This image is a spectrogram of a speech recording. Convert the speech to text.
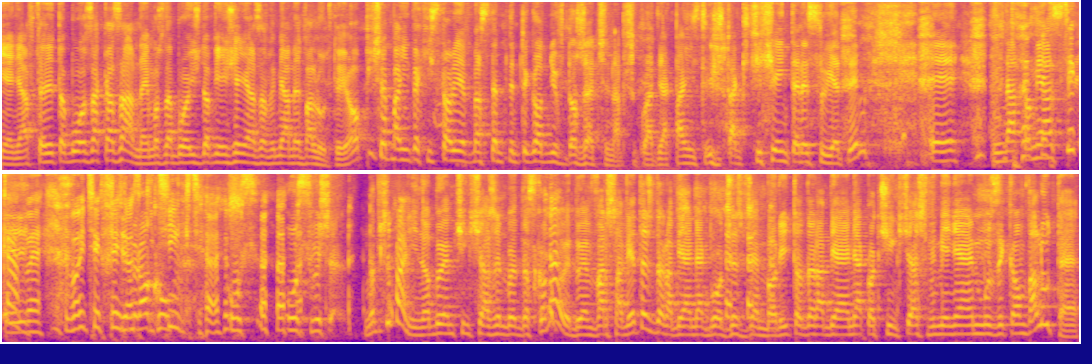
wymienia. Wtedy to było zakazane i można było iść do więzienia za wymianę waluty. Opisze pani tę historię w następnym tygodniu w Do Rzeczy na przykład, jak pani już tak się interesuje tym. E, natomiast... To jest ciekawe. Wojciech w tym roku us, usłyszę... No proszę pani, no byłem cinkciarzem byłem doskonały. Byłem w Warszawie, też dorabiałem, jak było Jazz Jamboree, to dorabiałem jako cinkciarz, wymieniałem muzyką walutę.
